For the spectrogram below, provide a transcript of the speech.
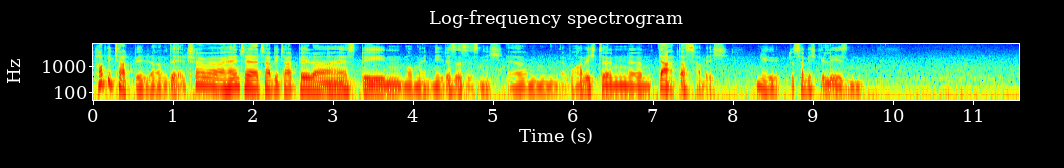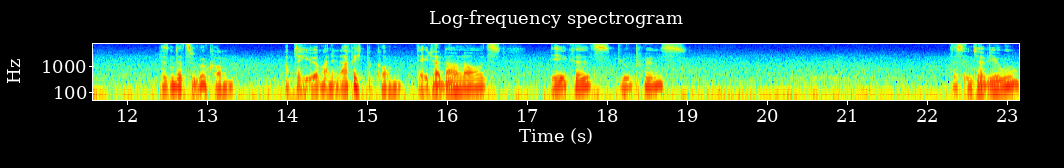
Habitatbilder. The Terra Handheld Habitatbilder has been... Moment, nee, das ist es nicht. Ähm, wo habe ich denn... Ähm, da, das habe ich. Nö, das habe ich gelesen. Was ist denn dazugekommen? Habt ihr hier irgendeine Nachricht bekommen? Data Downloads? Vehicles? Blueprints? Das Interview?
